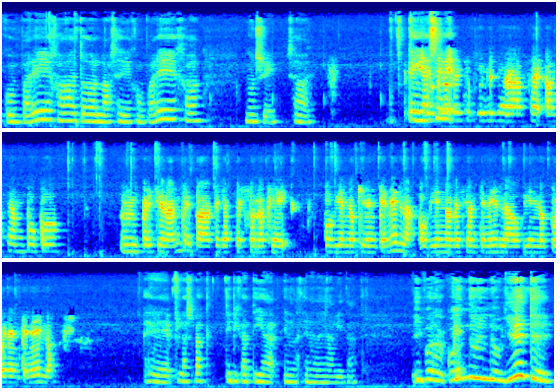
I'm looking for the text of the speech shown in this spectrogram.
con pareja, todas las series con pareja, no sé, ¿sabes? Que Sí, ya yo se creo ve, que esto puede llegar a ser, a ser un poco mm, impresionante para aquellas personas que o bien no quieren tenerla, o bien no desean tenerla, o bien no pueden tenerla. eh, flashback típica tía en la cena de Navidad. ¿Y para cuándo el noviete?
